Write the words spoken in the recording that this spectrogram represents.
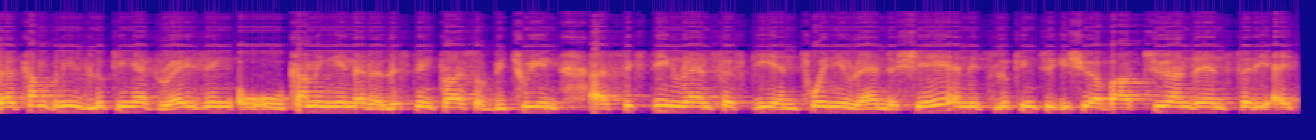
the company looking at raising or, or, coming in at a listing price of between uh, 16 Rand 50 and 20 Rand a share and it's looking to issue about 238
